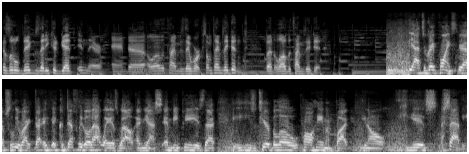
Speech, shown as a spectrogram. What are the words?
his little digs that he could get in there, and uh, a lot of the times they worked. Sometimes they didn't, but a lot of the times they did. Yeah, it's a great point. You're absolutely right. That it, it, could definitely go that way as well. And yes, MVP is that he, he's a tier below Paul Heyman, but you know he is savvy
